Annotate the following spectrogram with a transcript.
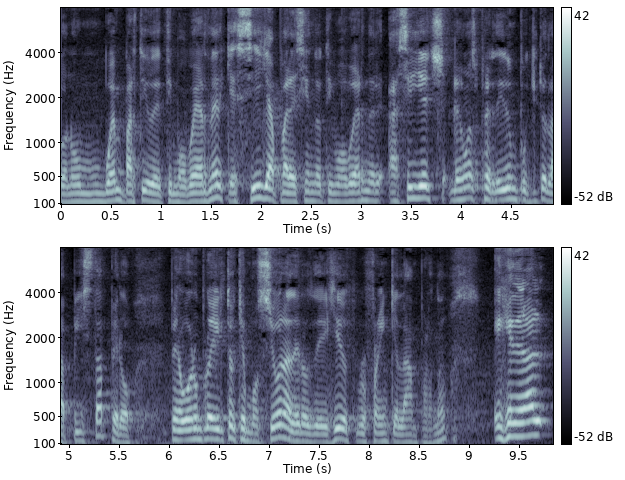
con un buen partido de Timo Werner, que sigue apareciendo Timo Werner. Así le hemos perdido un poquito la pista, pero, pero bueno, un proyecto que emociona de los dirigidos por Frank Lampard. ¿no? En general,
